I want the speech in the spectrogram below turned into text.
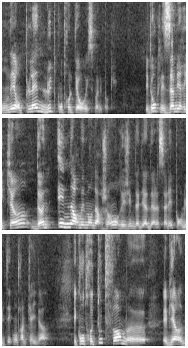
on est en pleine lutte contre le terrorisme à l'époque. Et donc les Américains donnent énormément d'argent au régime d'Ali Abdallah Saleh pour lutter contre Al-Qaïda et contre toute forme eh bien,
